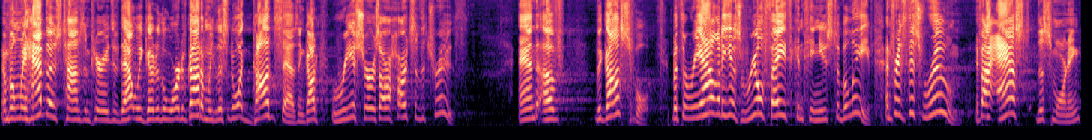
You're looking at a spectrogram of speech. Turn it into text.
And when we have those times and periods of doubt, we go to the Word of God and we listen to what God says, and God reassures our hearts of the truth and of the gospel. But the reality is, real faith continues to believe. And friends, this room, if I asked this morning,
